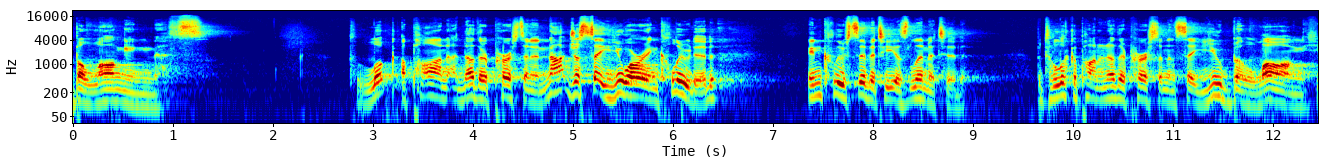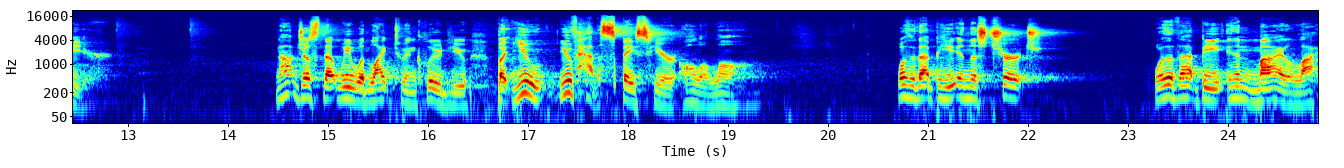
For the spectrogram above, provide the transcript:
belongingness. To look upon another person and not just say you are included Inclusivity is limited, but to look upon another person and say, You belong here. Not just that we would like to include you, but you, you've had a space here all along. Whether that be in this church, whether that be in my life,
